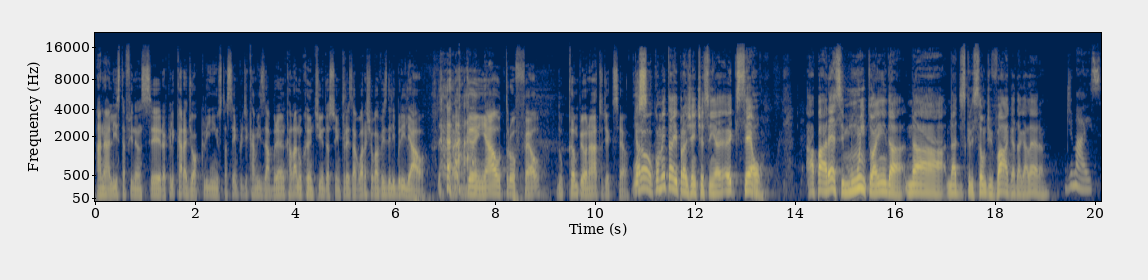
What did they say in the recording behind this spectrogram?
analista financeiro, aquele cara de óculos, tá sempre de camisa branca lá no cantinho da sua empresa. Agora chegou a vez dele brilhar, ó. Vai ganhar o troféu do campeonato de Excel. Carol, comenta aí pra gente, assim, a Excel aparece muito ainda na, na descrição de vaga da galera? Demais.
